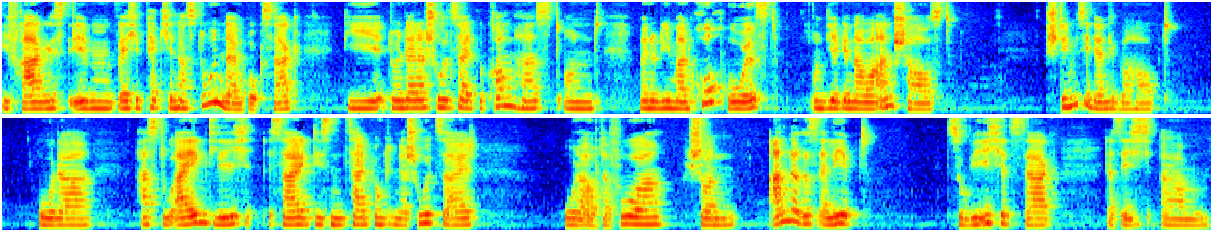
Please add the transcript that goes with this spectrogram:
die Frage ist eben, welche Päckchen hast du in deinem Rucksack? die du in deiner Schulzeit bekommen hast und wenn du die mal hochholst und dir genauer anschaust, stimmen sie denn überhaupt? Oder hast du eigentlich seit diesem Zeitpunkt in der Schulzeit oder auch davor schon anderes erlebt? So wie ich jetzt sage, dass ich ähm,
